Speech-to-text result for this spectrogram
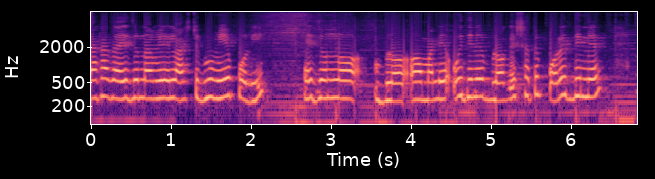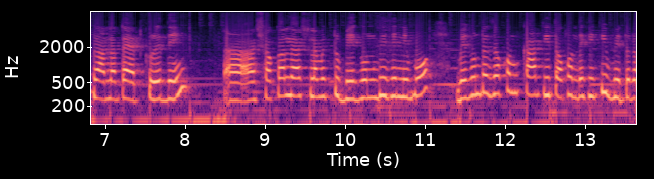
দেখা যায়, এই জন্য আমি লাস্টে ঘুমিয়ে পড়ি। এই জন্য মানে ওই দিনের ব্লগের সাথে পরের দিনের রান্নাটা অ্যাড করে দিই। সকালে আসলাম একটু বেগুন ভেজে নিব। বেগুনটা যখন কাটি তখন দেখি কি ভেতরে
